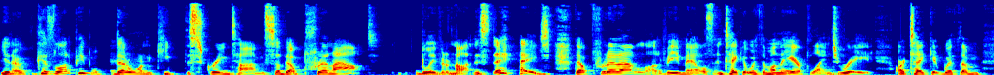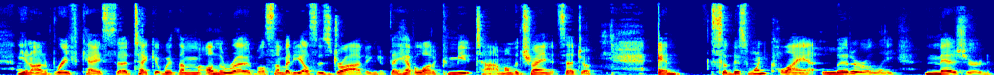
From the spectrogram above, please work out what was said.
you know, because a lot of people they don't want to keep the screen time. So they'll print out believe it or not, in this day age, they'll print out a lot of emails and take it with them on the airplane to read, or take it with them, you know, on a briefcase, uh, take it with them on the road while somebody else is driving if they have a lot of commute time on the train, etc. And so this one client literally measured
